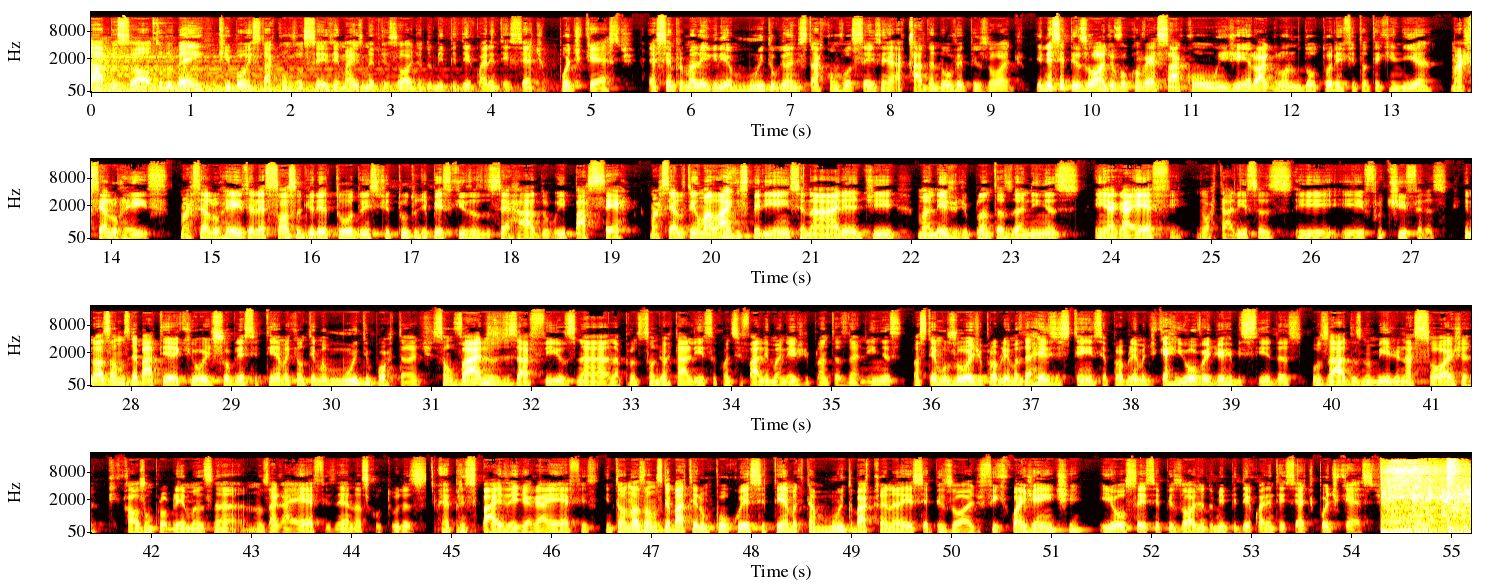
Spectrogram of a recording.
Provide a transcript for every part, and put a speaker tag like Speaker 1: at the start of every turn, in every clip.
Speaker 1: Olá pessoal, tudo bem? Que bom estar com vocês em mais um episódio do MIPD 47 Podcast. É sempre uma alegria muito grande estar com vocês a cada novo episódio. E nesse episódio eu vou conversar com o engenheiro agrônomo, doutor em fitotecnia, Marcelo Reis. Marcelo Reis ele é sócio-diretor do Instituto de Pesquisas do Cerrado, o IPACER. Marcelo tem uma larga experiência na área de manejo de plantas daninhas em HF, em hortaliças e, e, frutíferas. E nós vamos debater aqui hoje sobre esse tema, que é um tema muito importante. São vários os desafios na, na produção de hortaliça quando se fala em manejo de plantas daninhas. Nós temos hoje problemas da resistência, problema de carryover de herbicidas usados no milho e na soja, que causam problemas na, nos HFs, né, nas culturas é, principais aí de HFs. Então nós vamos debater um pouco esse tema, que está muito bacana esse episódio. Fique com a gente e ouça esse episódio do MIPD 47 podcast.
